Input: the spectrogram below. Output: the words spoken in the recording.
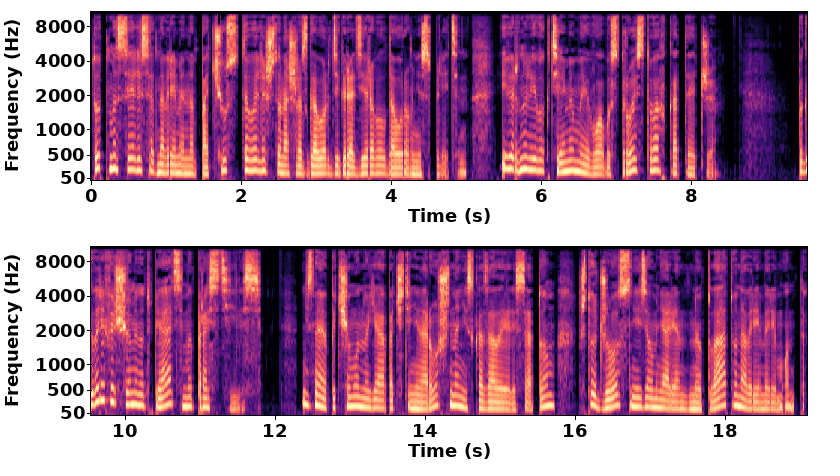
Тут мы с Элис одновременно почувствовали, что наш разговор деградировал до уровня сплетен, и вернули его к теме моего обустройства в коттедже. Поговорив еще минут пять, мы простились. Не знаю почему, но я почти ненарочно не сказала Элис о том, что Джо снизил мне арендную плату на время ремонта.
